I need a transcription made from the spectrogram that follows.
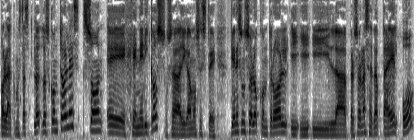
Hola, ¿cómo estás? Los, controles son eh, genéricos, o sea, digamos, este, tienes un solo control y, la persona se adapta a él, o,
